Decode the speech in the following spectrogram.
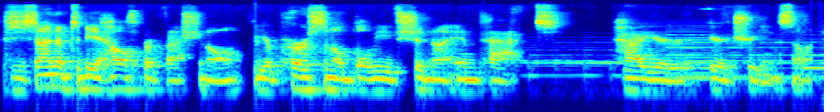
Because you signed up to be a health professional, your personal beliefs should not impact how you're you're treating someone.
